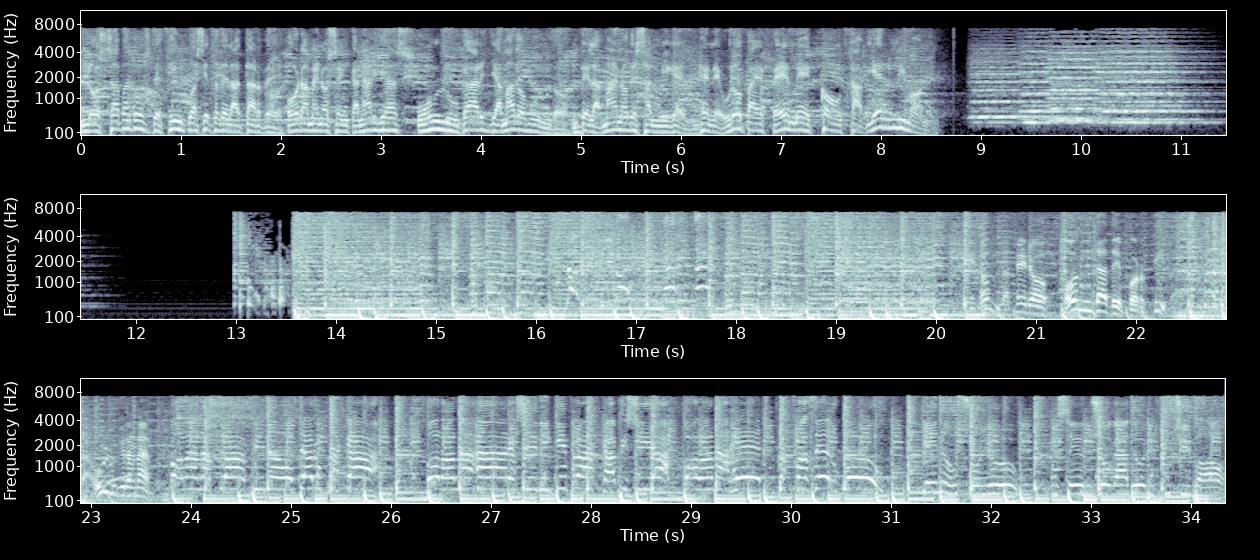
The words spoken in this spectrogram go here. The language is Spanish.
Los sábados de 5 a 7 de la tarde, hora menos en Canarias, un lugar llamado Mundo, de la mano de San Miguel, en Europa FM con Javier Limón. En Onda Cero, Onda Deportiva. Raúl Granado. Jogador de futebol?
